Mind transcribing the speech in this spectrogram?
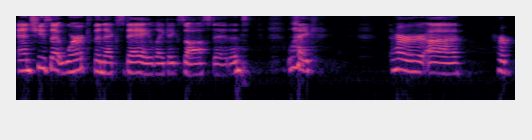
and she's at work the next day, like exhausted, and like her uh her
